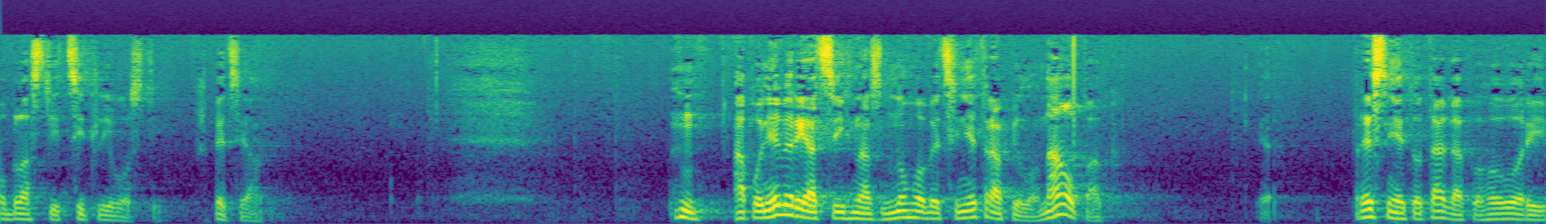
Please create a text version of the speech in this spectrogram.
oblasti citlivosti. Špeciálne. A po neveriacich nás mnoho vecí netrapilo. Naopak, presne je to tak, ako hovorí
